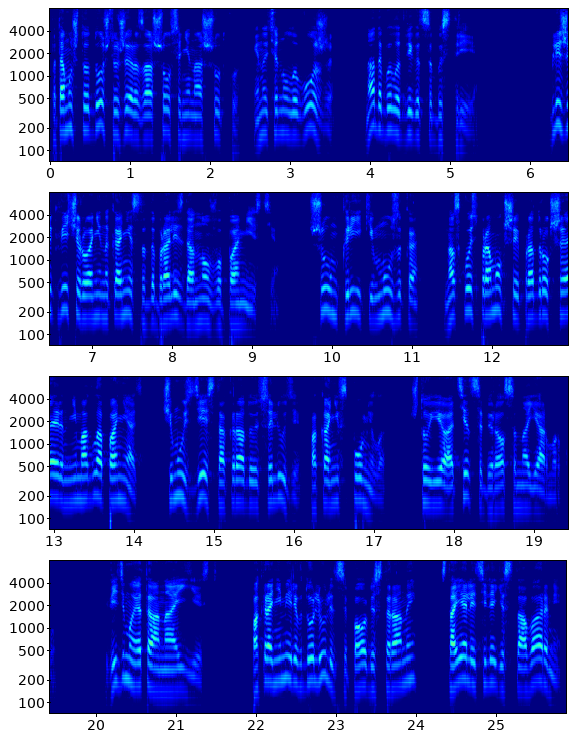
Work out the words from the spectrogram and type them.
потому что дождь уже разошелся не на шутку, и натянула вожжи, надо было двигаться быстрее. Ближе к вечеру они наконец-то добрались до нового поместья. Шум, крики, музыка. Насквозь промокшая и продрогшая Айрон не могла понять, чему здесь так радуются люди, пока не вспомнила, что ее отец собирался на ярмарку. Видимо, это она и есть. По крайней мере, вдоль улицы по обе стороны стояли телеги с товарами,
